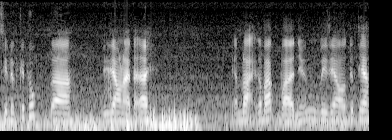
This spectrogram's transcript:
xin được kết thúc uh, video này tại đây. Hẹn lại các bác vào những video tiếp theo.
